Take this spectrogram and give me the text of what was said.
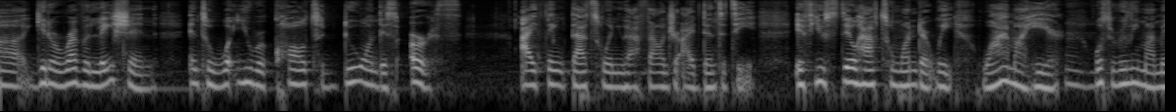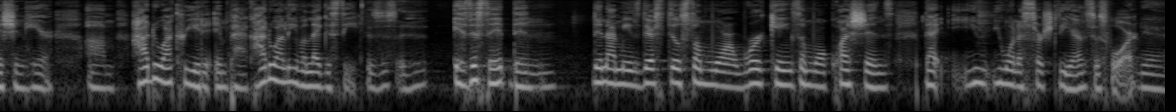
uh, get a revelation into what you were called to do on this earth, I think that's when you have found your identity. If you still have to wonder, wait, why am I here? What's really my mission here? Um, how do I create an impact? How do I leave a legacy? Is this it? Is this it? Then, then that means there's still some more working, some more questions that you you want to search the answers for. Yeah.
